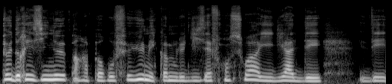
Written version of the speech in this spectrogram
peu de résineux par rapport aux feuillus, mais comme le disait François, il y a des, des,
